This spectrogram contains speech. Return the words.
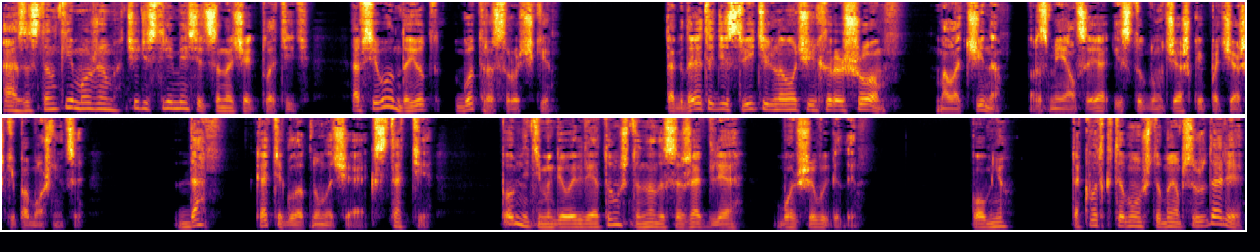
А за станки можем через три месяца начать платить. А всего он дает год рассрочки. Тогда это действительно очень хорошо. Молодчина, — рассмеялся я и стукнул чашкой по чашке помощницы. — Да, — Катя глотнула чая. — Кстати, помните, мы говорили о том, что надо сажать для большей выгоды? — Помню. Так вот, к тому, что мы обсуждали,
